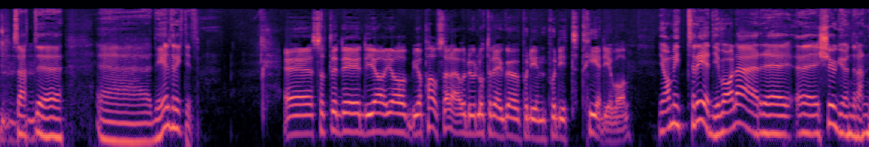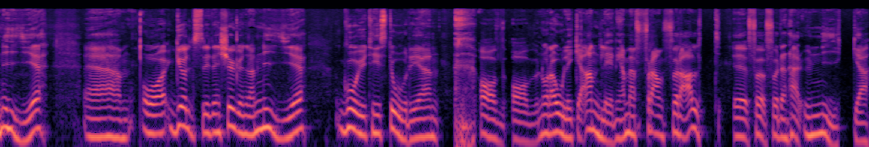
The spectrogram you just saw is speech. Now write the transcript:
Mm. Så att eh, eh, det är helt riktigt. Eh, så att det, det, jag, jag, jag pausar där och du låter dig gå över på, din, på ditt tredje val. Ja, mitt tredje val är 2009 Ehm, Ehm, och guldstriden 2009 går ju till historien av, av några olika anledningar, men framförallt eh, för, för den här unika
